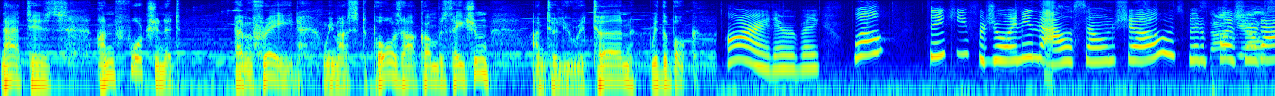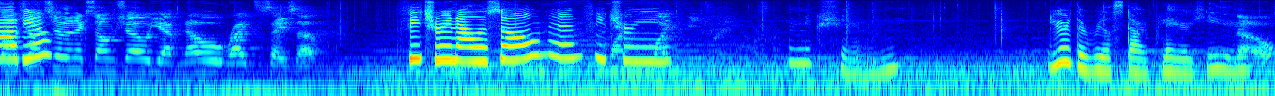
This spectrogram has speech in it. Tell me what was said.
that is unfortunate. I'm afraid we must pause our conversation until you return with the book. Alright, everybody. Well, thank you for joining the Allysown Show. It's been a It's not pleasure the to have Allison you. Show, it's the Nicksown show. You have no right to say so. Featuring Allysown and featuring Quite featuring. Nicksown. You're the real star player here. No.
